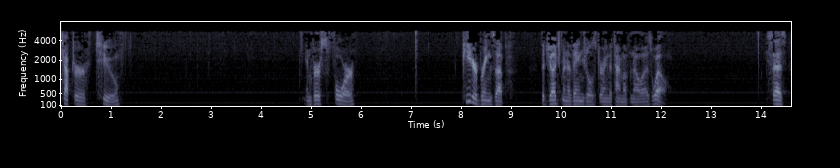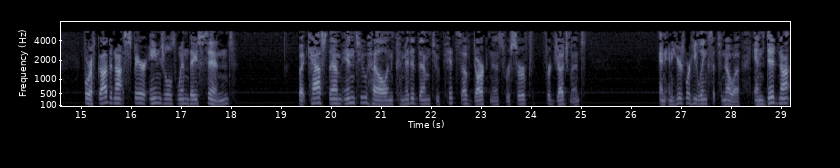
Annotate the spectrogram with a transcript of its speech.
chapter 2 in verse 4 Peter brings up the judgment of angels during the time of Noah as well. He says, For if God did not spare angels when they sinned, but cast them into hell and committed them to pits of darkness reserved for judgment. And, and here's where he links it to Noah. And did not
